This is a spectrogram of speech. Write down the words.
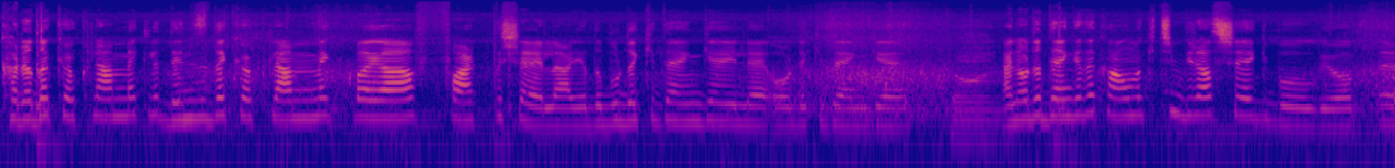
Karada köklenmekle denizde köklenmek bayağı farklı şeyler ya da buradaki dengeyle oradaki denge. Doğru. Yani orada dengede kalmak için biraz şey gibi oluyor. Ee,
